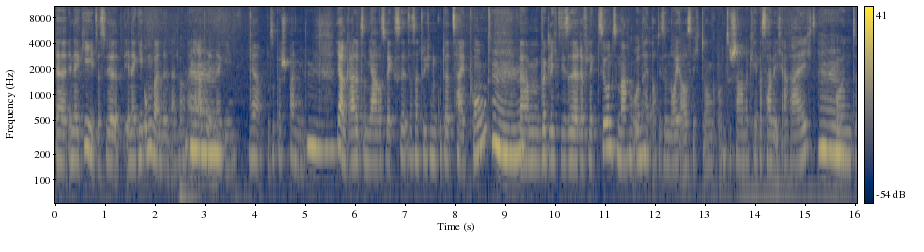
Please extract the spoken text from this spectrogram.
äh, Energie, dass wir Energie umwandeln einfach in eine andere mhm. Energie. Ja, super spannend. Mhm. Ja, und gerade zum Jahreswechsel ist das natürlich ein guter Zeitpunkt, mhm. ähm, wirklich diese Reflexion zu machen und halt auch diese Neuausrichtung und zu schauen, okay, was habe ich erreicht mhm. und äh,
